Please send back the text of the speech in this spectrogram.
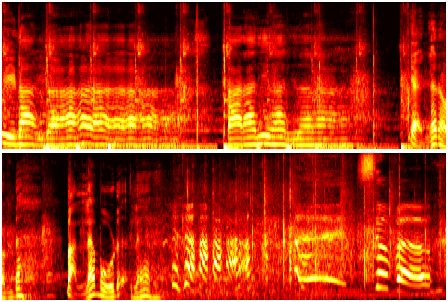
വീണാൽ. എങ്ങനുണ്ട്? നല്ല മൂഡ് അല്ലേ? സൂപ്പർ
